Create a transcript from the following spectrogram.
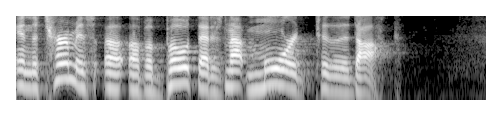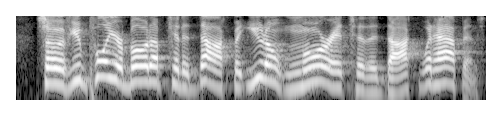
And the term is uh, of a boat that is not moored to the dock. So if you pull your boat up to the dock, but you don't moor it to the dock, what happens?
